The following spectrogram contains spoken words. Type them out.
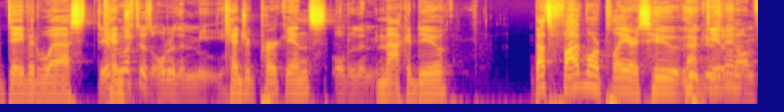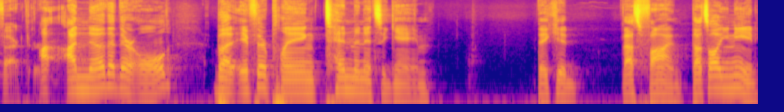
David West, David Kend- West is older than me. Kendrick Perkins, Older than me. McAdoo. That's five more players who who McAdoo's given a non-factor. I, I know that they're old, but if they're playing 10 minutes a game, they could. That's fine. That's all you need.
